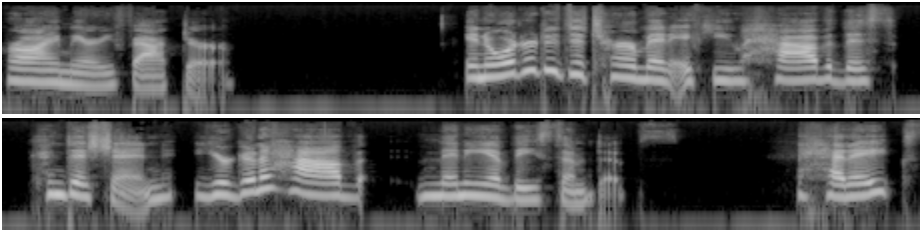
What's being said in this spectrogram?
primary factor. In order to determine if you have this condition, you're going to have many of these symptoms headaches,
